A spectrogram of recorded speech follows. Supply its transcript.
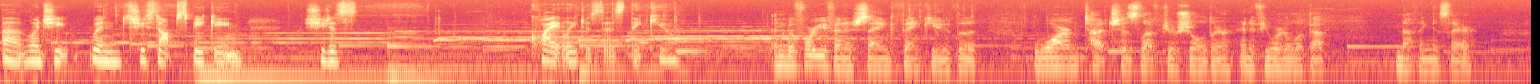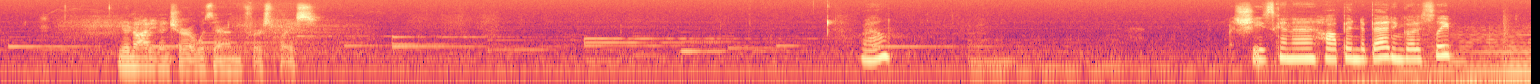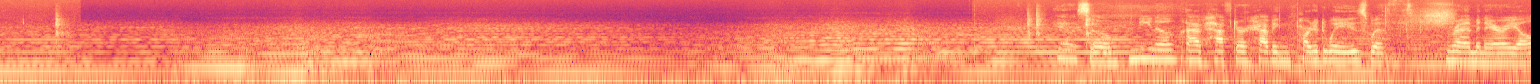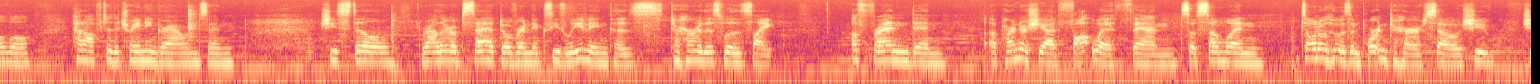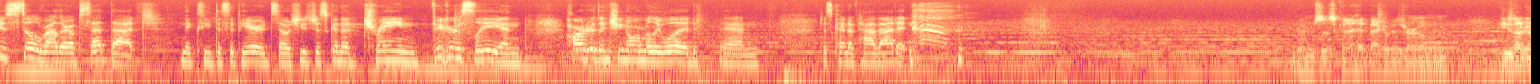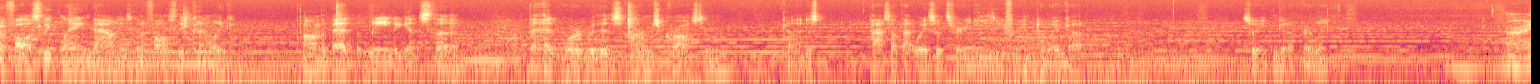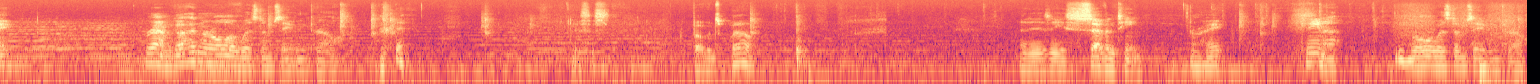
Uh, when she when she stopped speaking, she just quietly just says thank you. And before you finish saying thank you, the warm touch has left your shoulder, and if you were to look up, nothing is there. You're not even sure it was there in the first place. Well, she's gonna hop into bed and go to sleep. Yeah, so Nina, after having parted ways with Rem and Ariel, will head off to the training grounds, and she's still rather upset over Nixie's leaving because to her this was like a friend and a partner she had fought with, and so someone, someone who was important to her. So she she's still rather upset that Nixie disappeared. So she's just gonna train vigorously and harder than she normally would, and just kind of have at it. Rim's just gonna head back up his room, and he's not gonna fall asleep laying down. He's gonna fall asleep kind of like on the bed, but leaned against the the headboard with his arms crossed, and kind of just pass out that way. So it's very easy for him to wake up, so he can get up early. Alright. Ram, go ahead and roll a wisdom saving throw. This is bodes well. That is a 17. Alright. Kanina, roll a wisdom saving throw.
